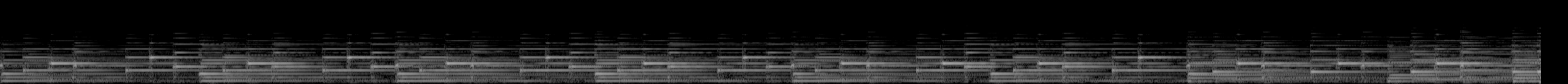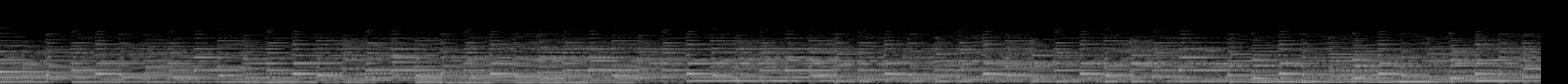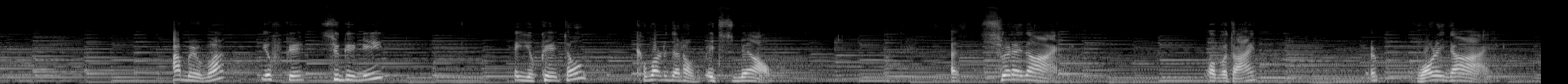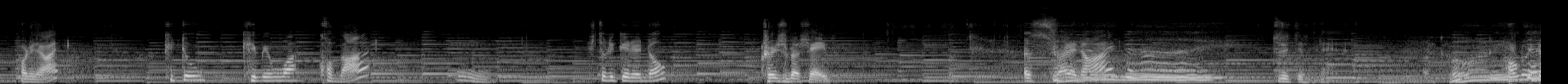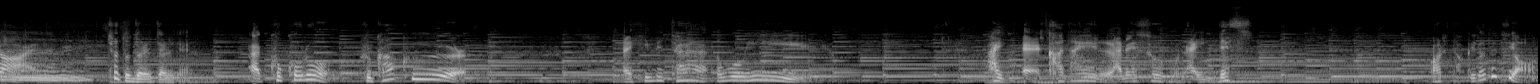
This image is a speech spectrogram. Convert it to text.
雨は Amirwa, Yufke, Sugini, Yuketo, Kawaradaro, it's now. Sweaty nine, Obatai, Forty nine, Forty nine, Kitu, Kimiwa, Koma, Historikereno, Christmas Eve. Sweaty nine, Sweaty nine, Forty nine. ちょっとずれてるね。あ、心深く秘めた思い。はい、えー、叶えられそうもないです。あれ、武田ですよ。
